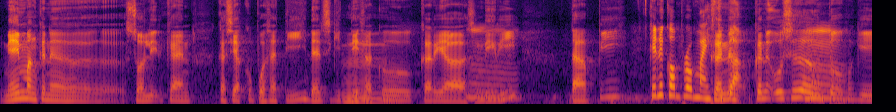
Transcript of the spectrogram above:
memang kena solidkan kasih aku puas hati dari segi taste hmm. aku karya hmm. sendiri tapi kena compromise kena, juga kena usaha hmm. untuk pergi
